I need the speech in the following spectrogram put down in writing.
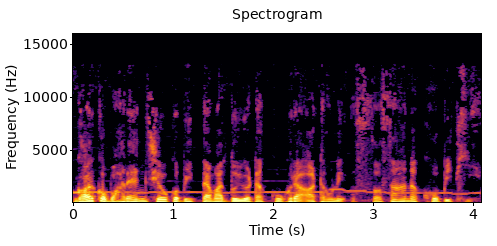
घरको भर्याङ छेउको भित्तामा दुईवटा कुखुरा अटाउने ससाना खोपी थिए।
